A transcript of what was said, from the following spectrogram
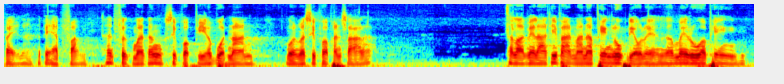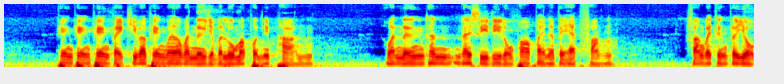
ไปนะไปแอบฟัง ท่านฝึกมาตั้งสิบกว่าปีแล้วบวชนานบวชมาสิบกว่าพรรษาแล้วตลอดเวลาที่ผ่านมานะเพ่งลูกเดียวเลย แล้วไม่รู้ว่าเพ่ง เพ่งเพ่งเพ่งไปคิดว่าเพ่งไว้แล้ววันหนึ่งจะบรรลุมรรคผลนิพพาน วันหนึ่งท่านได้ซีดีหลวงพ่อไปนะไปแอบฟัง ฟังไปถึงประโยค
